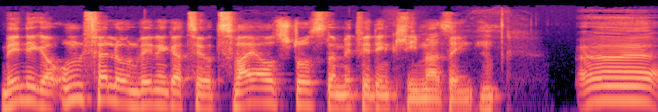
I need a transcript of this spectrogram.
Weniger Unfälle und weniger CO2-Ausstoß, damit wir den Klima senken. Äh,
